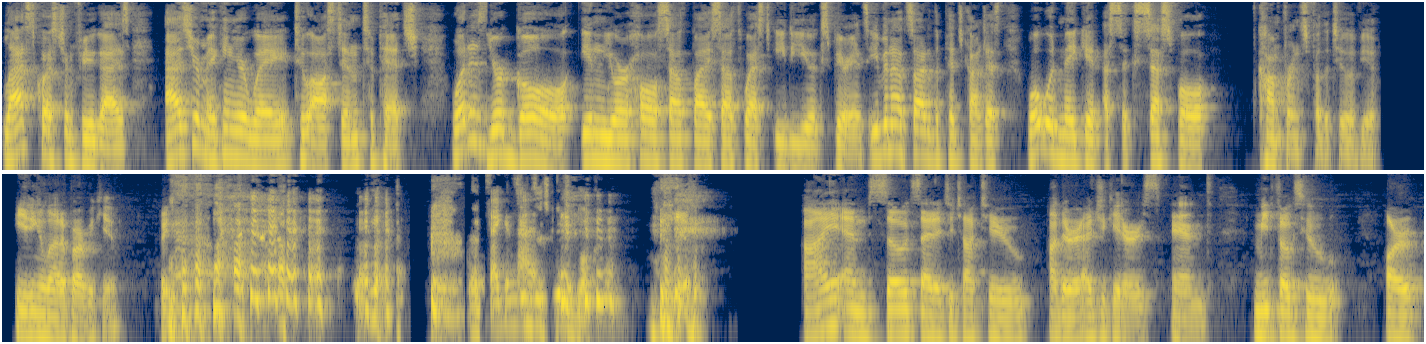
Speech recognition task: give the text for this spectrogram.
last question for you guys as you're making your way to Austin to pitch, what is your goal in your whole South by Southwest EDU experience? Even outside of the pitch contest, what would make it a successful conference for the two of you? Eating a lot of barbecue. Second that. I am so excited to talk to other educators and meet folks who are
